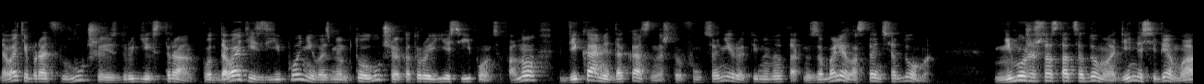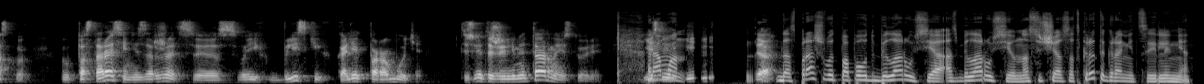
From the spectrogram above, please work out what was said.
Давайте брать лучшее из других стран. Вот давайте из Японии возьмем то лучшее, которое есть у японцев. Оно веками доказано, что функционирует именно так. Ну, заболел, останься дома. Не можешь остаться дома, одень на себе маску. Ну, постарайся не заражать своих близких коллег по работе. То есть это же элементарная история. Если... Роман, да. да, спрашивают по поводу Беларуси. А с Белоруссией у нас сейчас открыты границы или нет?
